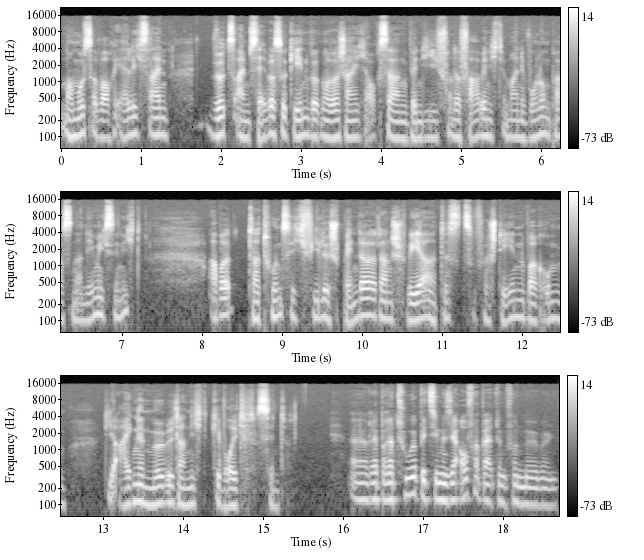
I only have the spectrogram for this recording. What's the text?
Man muss aber auch ehrlich sein, wird es einem selber so gehen, würde man wahrscheinlich auch sagen, wenn die von der Farbe nicht in meine Wohnung passen, dann nehme ich sie nicht. Aber da tun sich viele Spender dann schwer, das zu verstehen, warum die eigenen Möbel dann nicht gewollt sind. Äh, Reparatur bzw. Aufarbeitung von Möbeln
